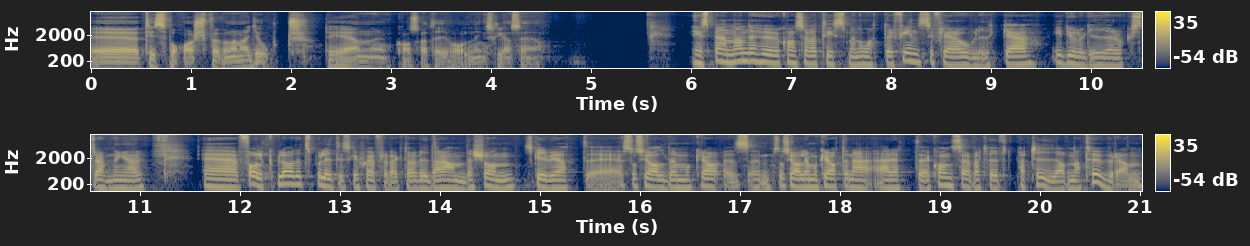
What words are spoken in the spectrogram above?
Eh, till svars för vad man har gjort. Det är en konservativ hållning skulle jag säga. Det är spännande hur konservatismen återfinns i flera olika ideologier och strömningar. Eh, Folkbladets politiska chefredaktör Vidar Andersson skriver att eh, Socialdemokra Socialdemokraterna är ett konservativt parti av naturen.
